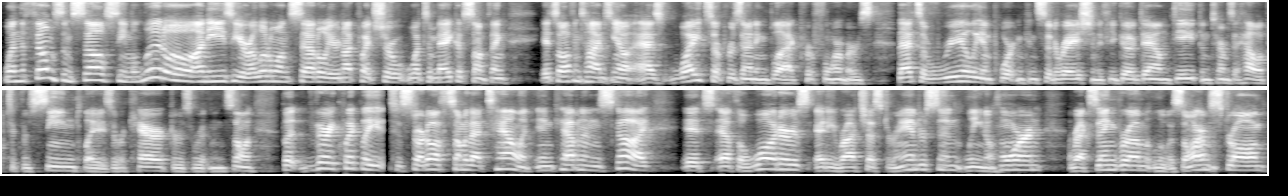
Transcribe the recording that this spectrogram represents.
when the films themselves seem a little uneasy or a little unsettled, you're not quite sure what to make of something, it's oftentimes, you know, as whites are presenting black performers, that's a really important consideration if you go down deep in terms of how a particular scene plays or a character is written and so on. But very quickly, to start off, some of that talent in Cabin in the Sky, it's Ethel Waters, Eddie Rochester Anderson, Lena Horne, Rex Ingram, Louis Armstrong,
